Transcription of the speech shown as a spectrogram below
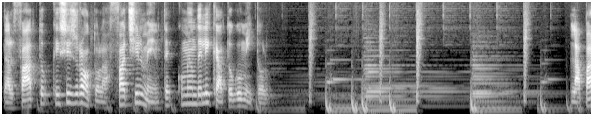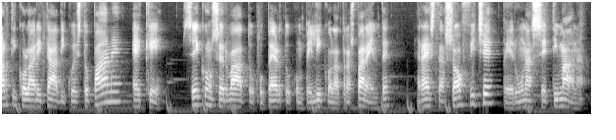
dal fatto che si srotola facilmente come un delicato gomitolo. La particolarità di questo pane è che, se conservato coperto con pellicola trasparente, resta soffice per una settimana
